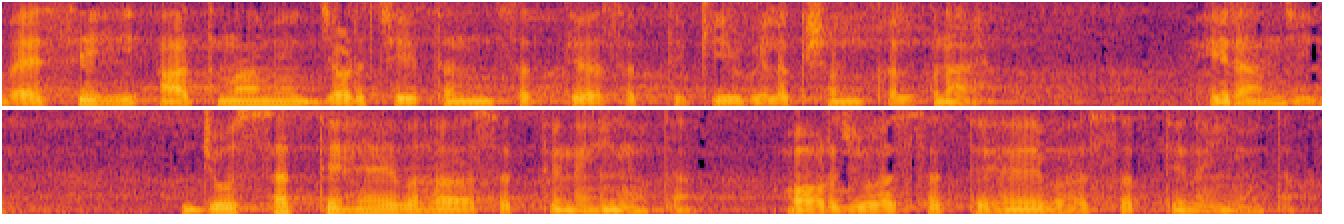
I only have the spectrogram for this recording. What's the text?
वैसे ही आत्मा में जड़ चेतन सत्य असत्य की विलक्षण कल्पना है। हे राम जी, जो सत्य है वह असत्य नहीं होता, और जो असत्य है वह सत्य नहीं होता।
